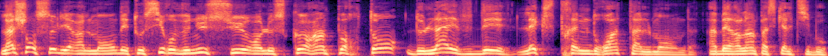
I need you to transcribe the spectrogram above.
la chancelière allemande est aussi revenue sur le score important de l'AFD, l'extrême droite allemande. À Berlin, Pascal Thibault.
